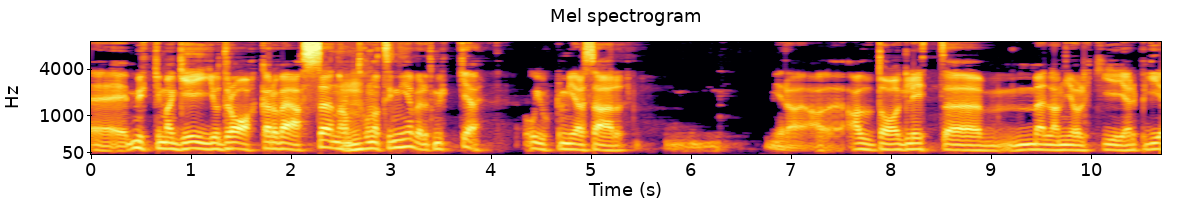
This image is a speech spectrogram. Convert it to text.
eh, mycket magi och drakar och väsen har Mm. de tonat ner väldigt mycket och gjort det mer så här mer all- alldagligt eh, mellanmjölk i RPG.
